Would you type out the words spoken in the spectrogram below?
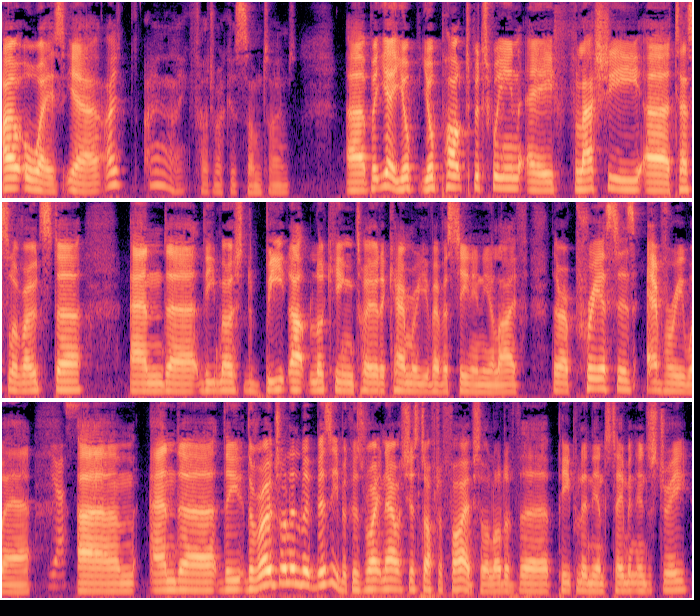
I always, yeah. I I like Fuddruckers sometimes. Uh, but yeah, you're you're parked between a flashy uh, Tesla Roadster and uh, the most beat up looking Toyota Camry you've ever seen in your life. There are Priuses everywhere. Yes. Um, and uh, the the roads are a little bit busy because right now it's just after five, so a lot of the people in the entertainment industry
